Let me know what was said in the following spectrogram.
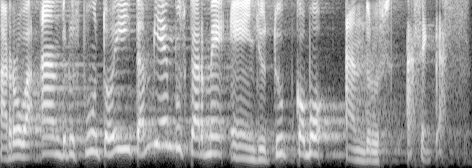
arroba andrus.y, también buscarme en YouTube como Andrus Acecas.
